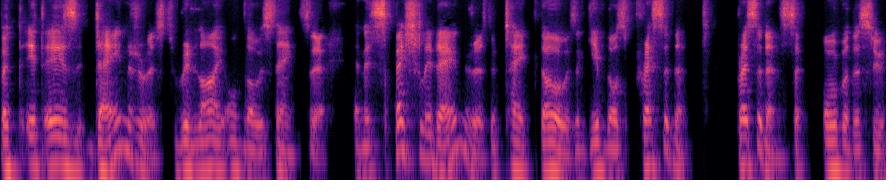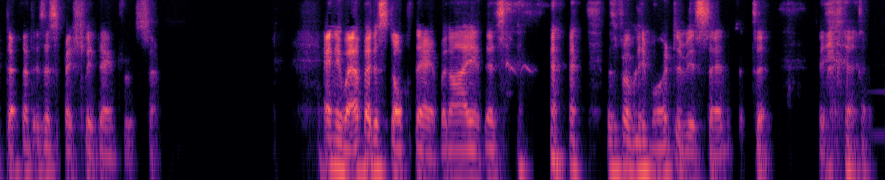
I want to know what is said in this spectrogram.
but it is dangerous to rely on those things, and especially dangerous to take those and give those precedent precedence over the suttas, that is especially dangerous. Anyway, I better stop there, but I there's there's probably more to be said. But, uh,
